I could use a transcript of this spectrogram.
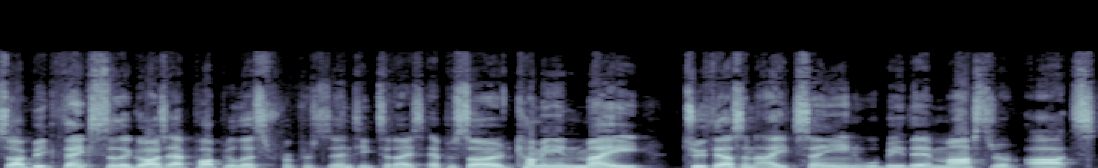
So, big thanks to the guys at Populis for presenting today's episode. Coming in May 2018 will be their Master of Arts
